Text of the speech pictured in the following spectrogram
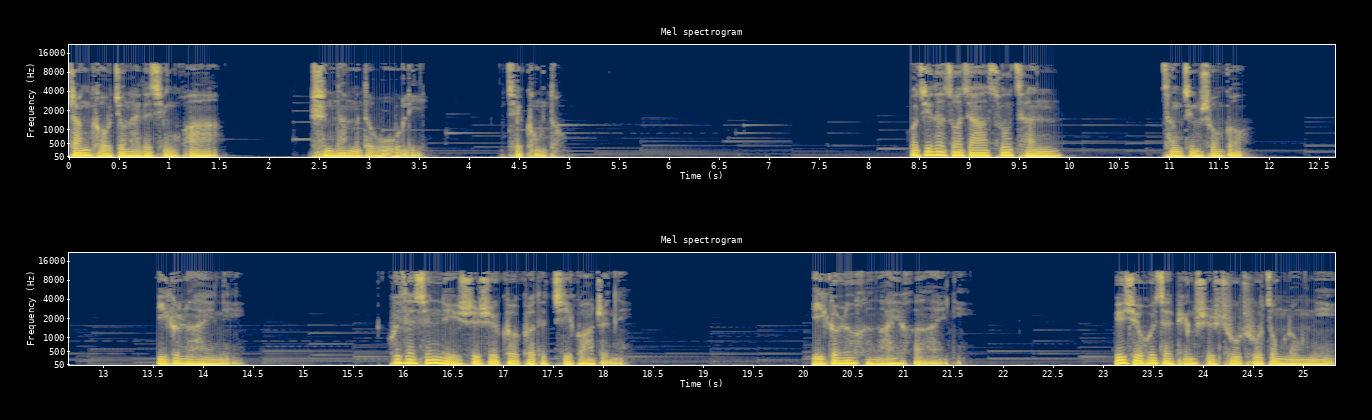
张口就来的情话，是那么的无力且空洞。我记得作家苏岑曾经说过：“一个人爱你，会在心里时时刻刻的记挂着你；一个人很爱很爱你，也许会在平时处处纵容你。”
